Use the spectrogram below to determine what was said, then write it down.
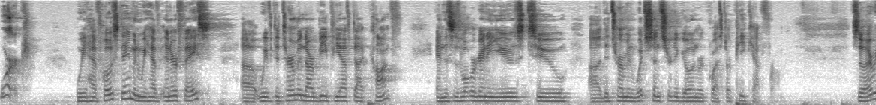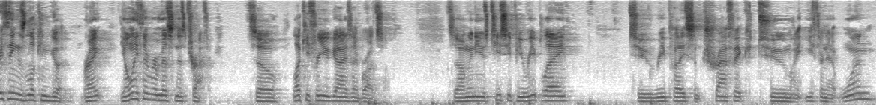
work. We have host name and we have interface. Uh, we've determined our bpf.conf, and this is what we're going to use to uh, determine which sensor to go and request our PCAP from. So everything's looking good, right? The only thing we're missing is traffic. So lucky for you guys, I brought some. So I'm going to use TCP replay to replay some traffic to my Ethernet 1.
